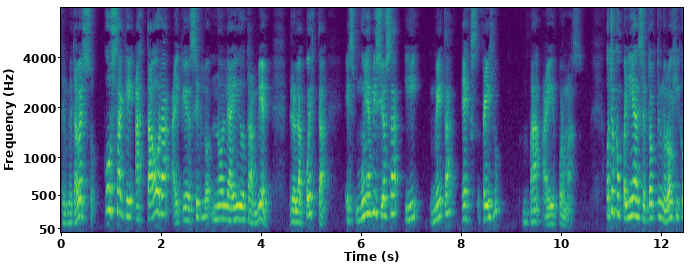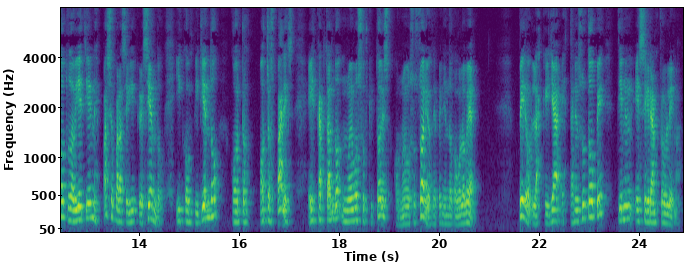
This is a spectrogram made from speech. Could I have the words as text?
del metaverso, cosa que hasta ahora, hay que decirlo, no le ha ido tan bien. Pero la apuesta es muy ambiciosa y Meta, ex Facebook, va a ir por más. Otras compañías del sector tecnológico todavía tienen espacio para seguir creciendo y compitiendo con otros, pares e ir captando nuevos suscriptores o nuevos usuarios, dependiendo cómo lo vean. Pero las que ya están en su tope tienen ese gran problema.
